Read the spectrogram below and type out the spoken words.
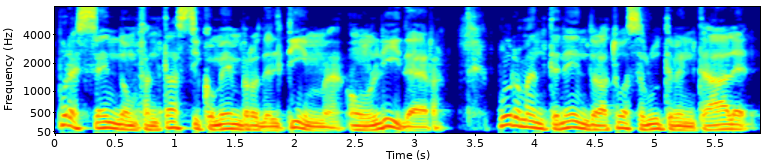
Pur essendo un fantastico membro del team o un leader, pur mantenendo la tua salute mentale,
